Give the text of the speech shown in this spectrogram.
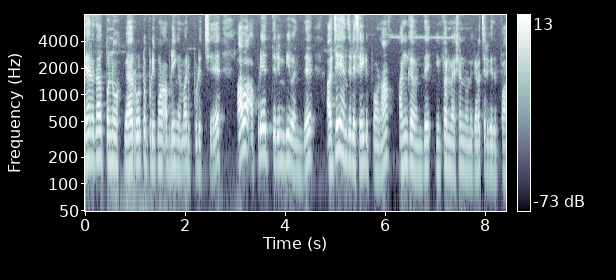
வேற ஏதாவது பண்ணுவோம். வேற ரூட்டை பிடிப்போம் அப்படிங்கிற மாதிரி பிடிச்சி அவள் அப்படியே திரும்பி வந்து அஜய் அஞ்சலி சைடு போனால் அங்கே வந்து இன்ஃபர்மேஷன் ஒன்று கிடச்சிருக்குதுப்பா.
